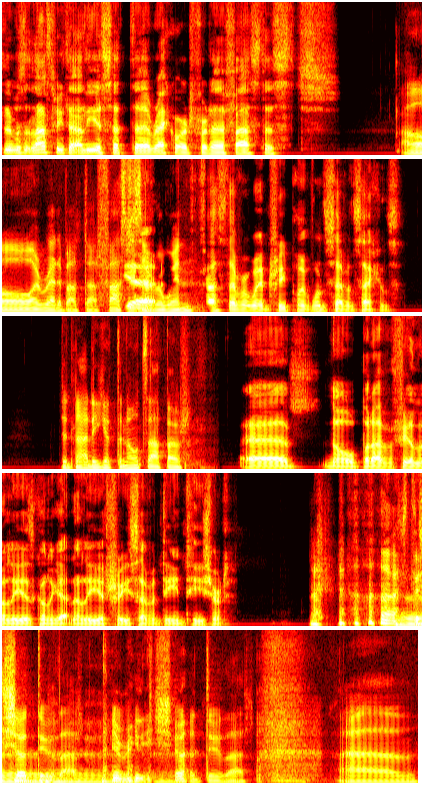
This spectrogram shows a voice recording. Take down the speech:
There was it last week that Aliyah set the record for the fastest Oh, I read about that. Fastest Yeah. ever win. fast ever win, three point one seven seconds. Did Natty get the notes app out? Uh, no, but I have a feeling Aliyah is going to get an Aliyah three seventeen t shirt. they should do that. They really should do that. Um,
